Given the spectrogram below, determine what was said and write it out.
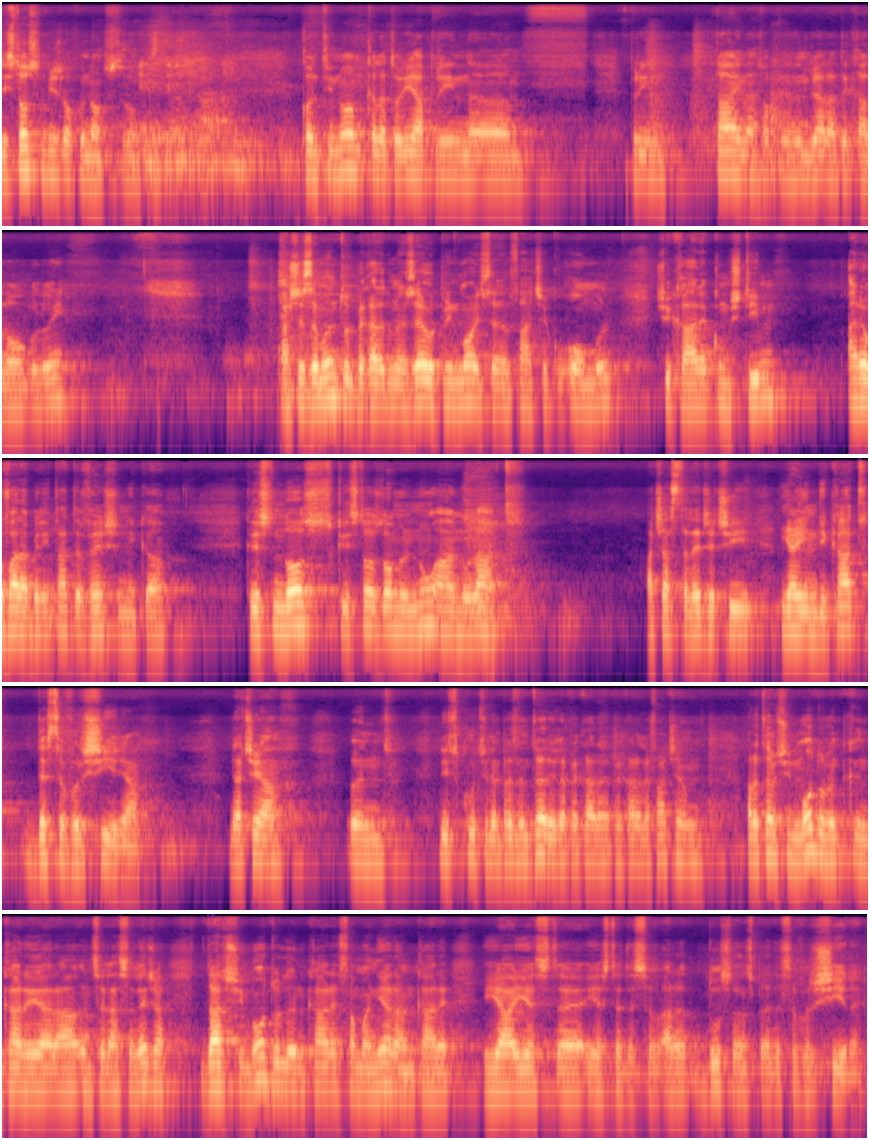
Hristos în mijlocul nostru. Continuăm călătoria prin, uh, prin taina sau prin rânduiala decalogului. Așezământul pe care Dumnezeu prin Moise îl face cu omul și care, cum știm, are o valabilitate veșnică. Hristos, Hristos Domnul nu a anulat această lege, ci i-a indicat desăvârșirea. De aceea, în discuțiile, în prezentările pe care, pe care le facem, arătăm și în modul în, în care era înțeleasă legea, dar și modul în care, sau maniera în care ea este, este desă, dusă înspre desăvârșire.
